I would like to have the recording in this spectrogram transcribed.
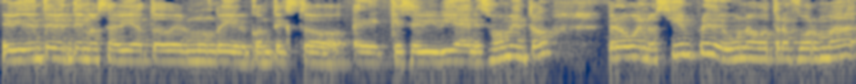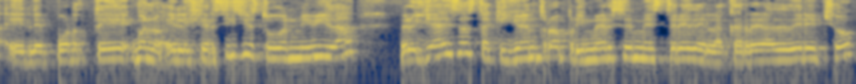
Evidentemente no sabía todo el mundo y el contexto eh, que se vivía en ese momento, pero bueno, siempre de una u otra forma el deporte, bueno, el ejercicio estuvo en mi vida, pero ya es hasta que yo entro a primer semestre de la carrera de Derecho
